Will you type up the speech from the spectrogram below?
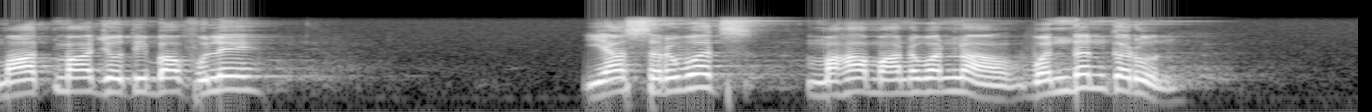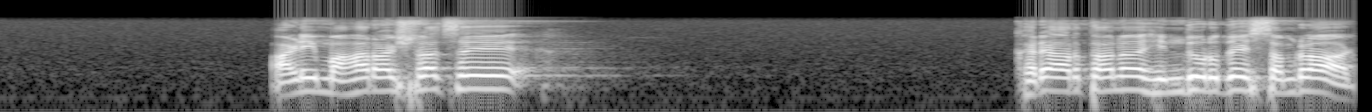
महात्मा ज्योतिबा फुले या सर्वच महामानवांना वंदन करून आणि महाराष्ट्राचे खऱ्या अर्थानं हिंदू हृदय सम्राट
